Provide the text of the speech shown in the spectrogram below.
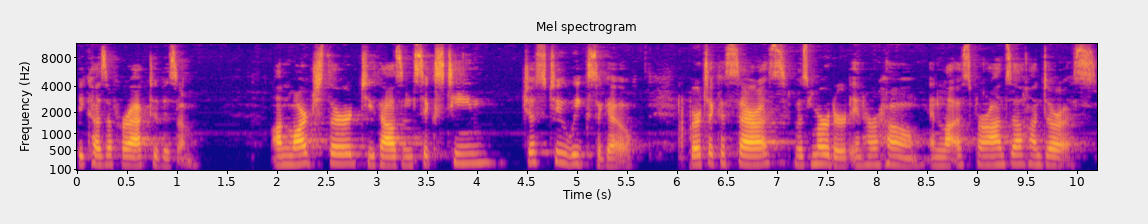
because of her activism. On March 3, 2016, just two weeks ago, Berta Cáceres was murdered in her home in La Esperanza, Honduras.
